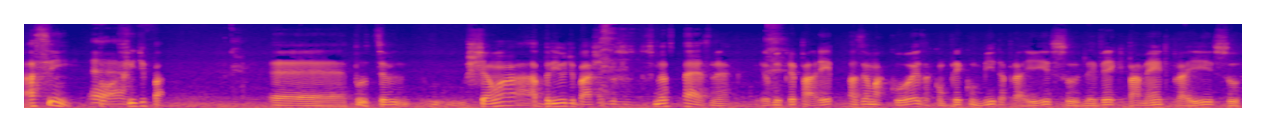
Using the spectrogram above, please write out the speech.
Assim, É. pô, fim de papo. É, putz, eu- o chão abriu debaixo dos, dos meus pés, né? Eu me preparei para fazer uma coisa, comprei comida para isso, levei equipamento para isso,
